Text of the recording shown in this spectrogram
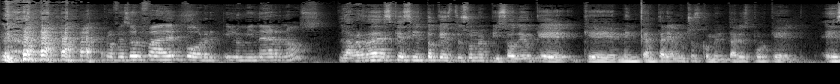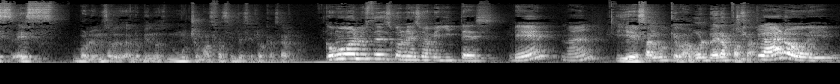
profesor Fader, por iluminarnos. La verdad es que siento que esto es un episodio que, que me encantaría muchos comentarios porque es, es, volvemos a lo, a lo mismo, es mucho más fácil decirlo que hacerlo. ¿Cómo van ustedes con eso, amiguites? ¿Bien? ¿Man? Y es algo que va a volver a Sí, pasar. claro. Y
